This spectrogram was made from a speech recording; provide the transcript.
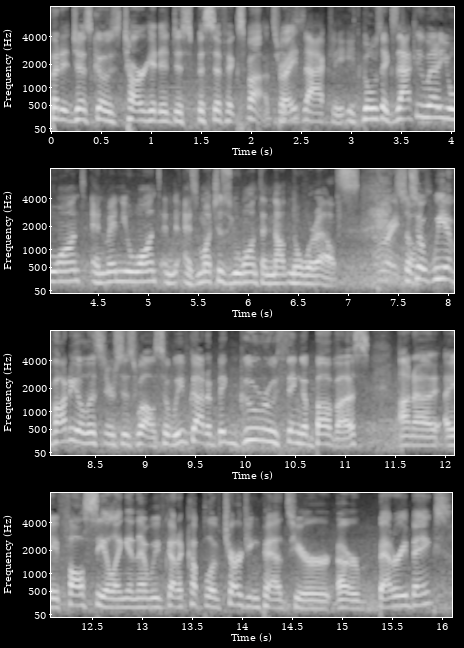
but it just goes targeted to specific spots, right? Exactly. It goes exactly where you want and when you want and as much as you want and not nowhere else. All right. So, so we have audio listeners as well. So we've got a big guru thing above us on a, a false ceiling, and then we've got a couple of charging pads here, or battery banks.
